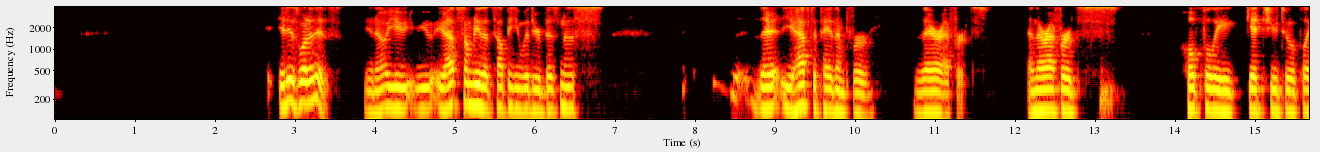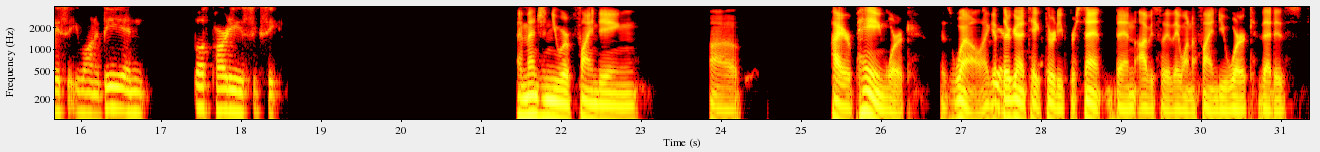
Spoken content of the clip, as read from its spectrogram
it is what it is. You know, you you, you have somebody that's helping you with your business. There, you have to pay them for their efforts, and their efforts hopefully get you to a place that you want to be, and both parties succeed. I imagine you were finding uh, higher paying work as well. Like if yeah. they're going to take 30%, then obviously they want to find you work that is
